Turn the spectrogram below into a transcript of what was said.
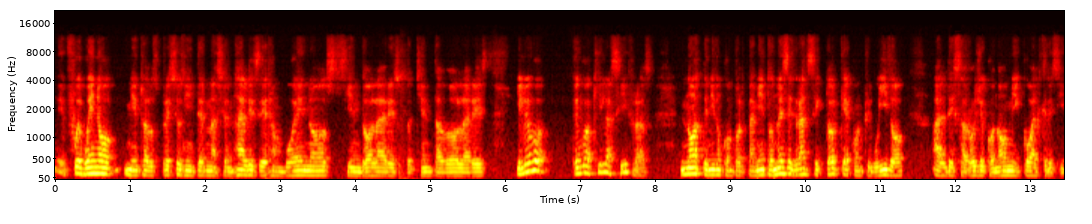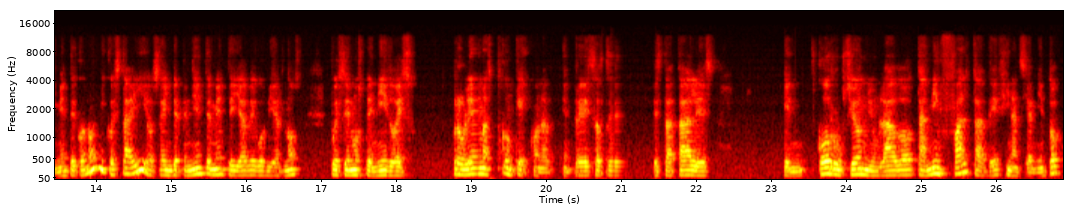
Eh, fue bueno mientras los precios internacionales eran buenos, 100 dólares, 80 dólares. Y luego tengo aquí las cifras no ha tenido un comportamiento, no es el gran sector que ha contribuido al desarrollo económico, al crecimiento económico, está ahí, o sea, independientemente ya de gobiernos, pues hemos tenido eso. Problemas con qué? Con las empresas estatales, en corrupción de un lado, también falta de financiamiento.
